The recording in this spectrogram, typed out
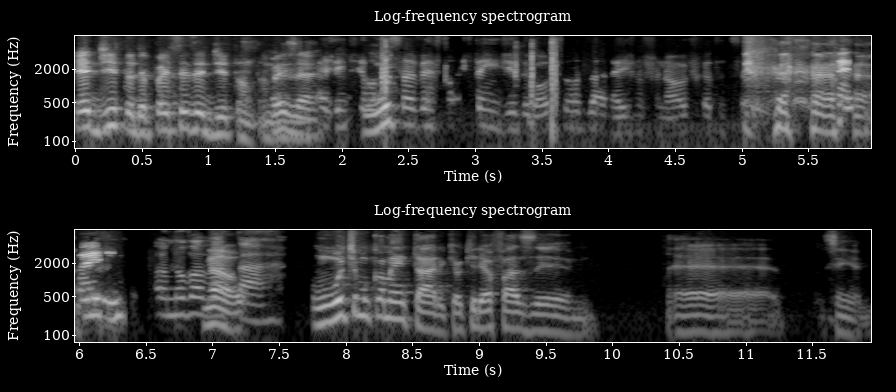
Edita, depois vocês editam também. Pois é. A gente lança a versão estendida, igual o Senhor dos Anéis no final e fica tudo certo. é isso aí. O novo avatar. Um último comentário que eu queria fazer é, assim,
